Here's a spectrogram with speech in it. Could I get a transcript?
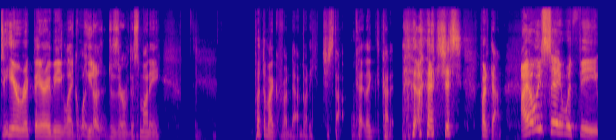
to hear rick barry being like well he doesn't deserve this money put the microphone down buddy. Just stop. Cut like cut it. Just put it down. I always say with the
